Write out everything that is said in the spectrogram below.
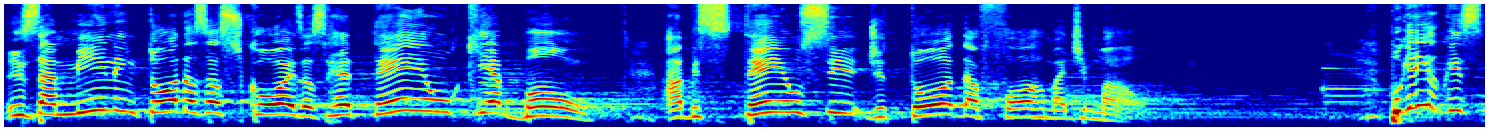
examinem todas as coisas, retenham o que é bom abstenham-se de toda forma de mal. Por que eu quis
